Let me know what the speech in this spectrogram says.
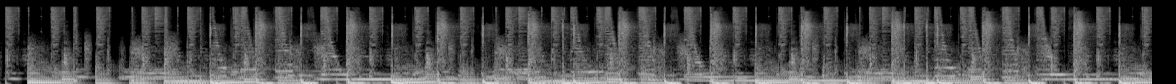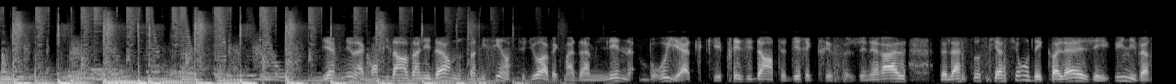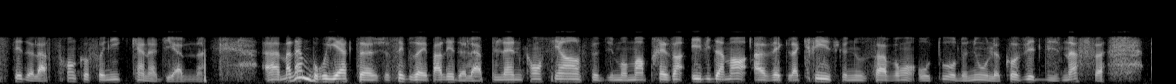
Bienvenue à Confidence d'un leader. Nous sommes ici en studio avec Madame Lynne Brouillette, qui est présidente directrice générale de l'Association des collèges et universités de la francophonie canadienne. Euh, Madame Brouillette, je sais que vous avez parlé de la pleine conscience du moment présent, évidemment avec la crise que nous avons autour de nous, le COVID-19.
